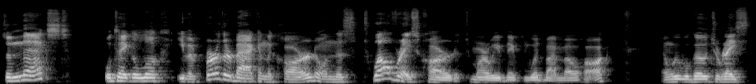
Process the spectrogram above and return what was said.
So, next, we'll take a look even further back in the card on this 12 race card tomorrow evening from Woodbine Mohawk. And we will go to race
